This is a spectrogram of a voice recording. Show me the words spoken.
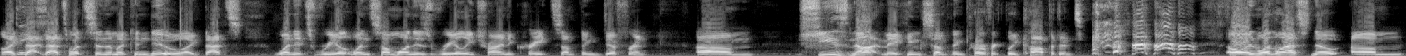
Like that This- that's what cinema can do. Like that's when it's real when someone is really trying to create something different. Um, she's not making something perfectly competent. oh, and one last note. Um,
